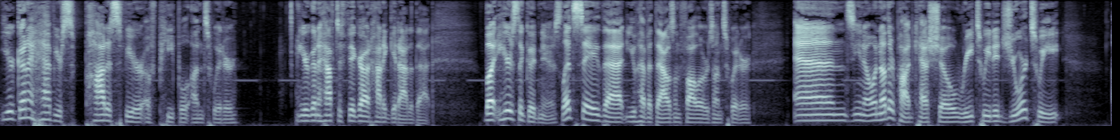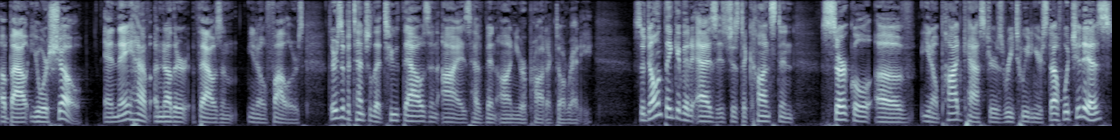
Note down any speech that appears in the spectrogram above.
you're going to have your podosphere of people on Twitter. You're going to have to figure out how to get out of that. But here's the good news. Let's say that you have a thousand followers on Twitter and, you know, another podcast show retweeted your tweet about your show and they have another thousand, you know, followers there's a potential that 2,000 eyes have been on your product already. So don't think of it as it's just a constant circle of, you know, podcasters retweeting your stuff, which it is.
